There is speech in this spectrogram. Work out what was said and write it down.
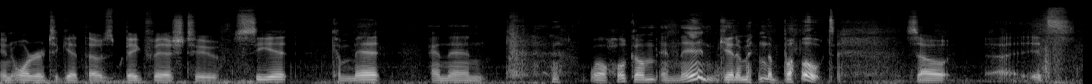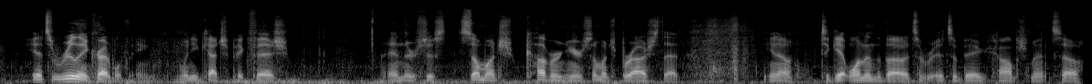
in order to get those big fish to see it, commit, and then well hook them and then get them in the boat. So uh, it's it's a really incredible thing when you catch a big fish, and there's just so much cover in here, so much brush that you know to get one in the boat, it's a it's a big accomplishment. So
